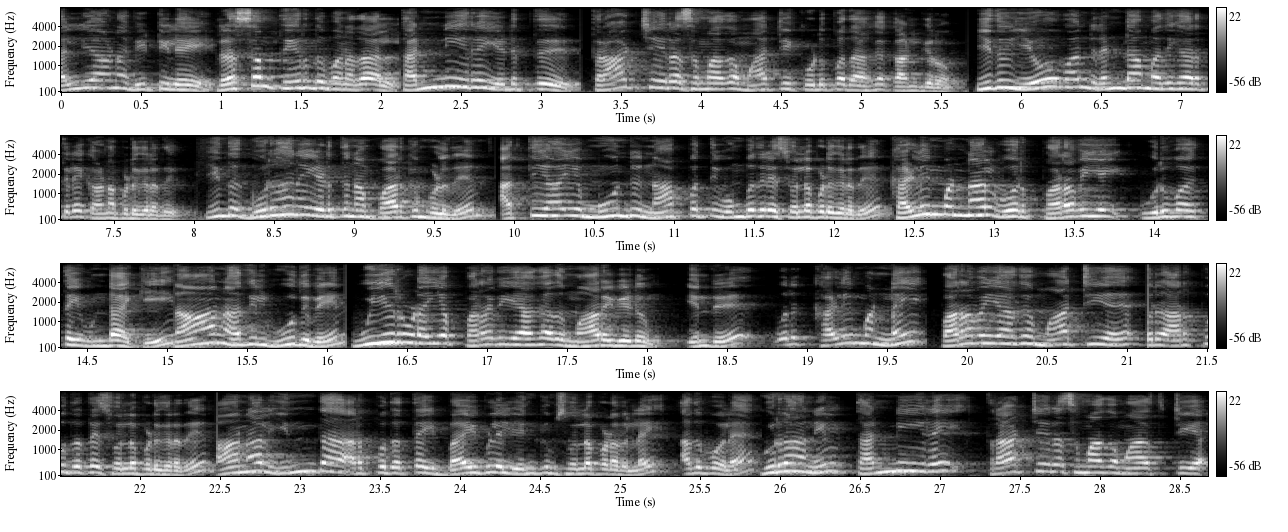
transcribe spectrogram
கல்யாண வீட்டிலே ரசம் தீர்ந்து போனதால் தண்ணீரை எடுத்து திராட்சை ரசமாக மாற்றி கொடுப்பதாக காண்கிறோம். இது யோவான் இரண்டாம் அதிகாரத்திலே காணப்படுகிறது. இந்த குரானை எடுத்து நாம் பார்க்கும் பொழுது அத்தியாயம் மூன்று நாற்பத்தி ஒன்பதிலே சொல்லப்படுகிறது களிமண்ணால் ஒரு பறவையை உருவத்தை உண்டாக்கி நான் அதில் ஊதுவேன் உயிருடைய பறவையாக அது மாறிவிடும் என்று ஒரு களிமண்ணை பறவை பறவையாக மாற்றிய ஒரு அற்புதத்தை சொல்லப்படுகிறது. ஆனால் இந்த அற்புதத்தை பைபிளில் எங்கும் சொல்லப்படவில்லை. அதுபோல குரானில் தண்ணீரை திராட்சை ரசமாக மாற்றிய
